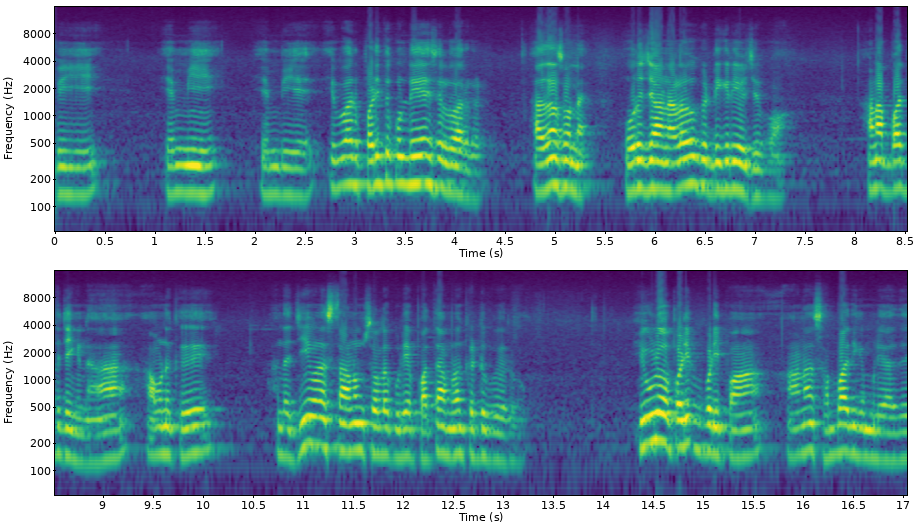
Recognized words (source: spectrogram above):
பிஇ எம்இ எம்பிஏ இவ்வாறு படித்துக்கொண்டே செல்வார்கள். அதுதான் சொன்னேன் ஒரு ஜான் அளவுக்கு டிகிரி வச்சுருப்பான். ஆனால் பார்த்துட்டிங்கன்னா அவனுக்கு அந்த ஜீவனஸ்தானம் சொல்லக்கூடிய பத்தாம் இடம் கெட்டு போயிருக்கும். இவ்வளோ படிப்பு படிப்பான் ஆனால் சம்பாதிக்க முடியாது.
